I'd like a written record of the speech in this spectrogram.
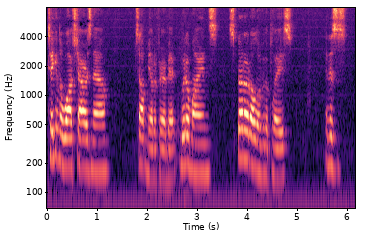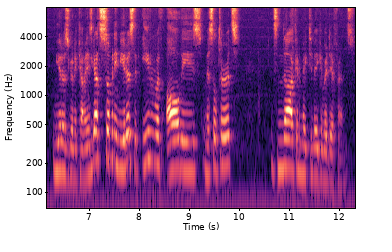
Taking the watchtowers now. It's helping me out a fair bit. Widow mines, spread out all over the place. And this mutas are going to come in. He's got so many mutas that even with all these missile turrets, it's not going to make too big of a difference.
